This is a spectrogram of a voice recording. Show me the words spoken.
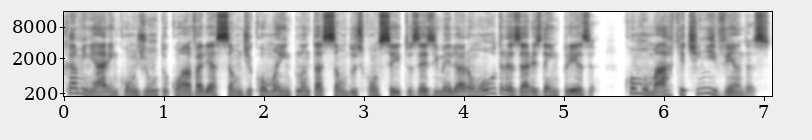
caminhar em conjunto com a avaliação de como a implantação dos conceitos ESG melhoram outras áreas da empresa, como marketing e vendas.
